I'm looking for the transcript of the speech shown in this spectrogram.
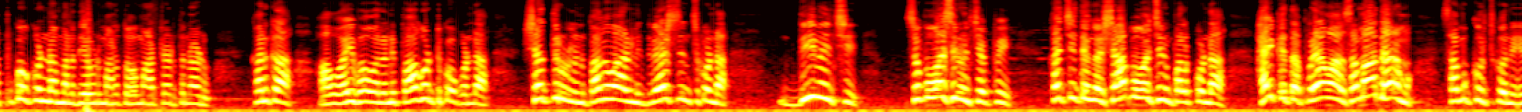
తప్పుకోకుండా మన దేవుడు మనతో మాట్లాడుతున్నాడు. కనుక ఆ వైభవాలని పోగొట్టుకోకుండా శత్రువులను పగవారిని ద్వేషించకుండా దీవించి శుభవచనం చెప్పి ఖచ్చితంగా శాపవచనం పలకకుండా ఐక్యత ప్రేమ సమాధానము సమకూర్చుకొని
